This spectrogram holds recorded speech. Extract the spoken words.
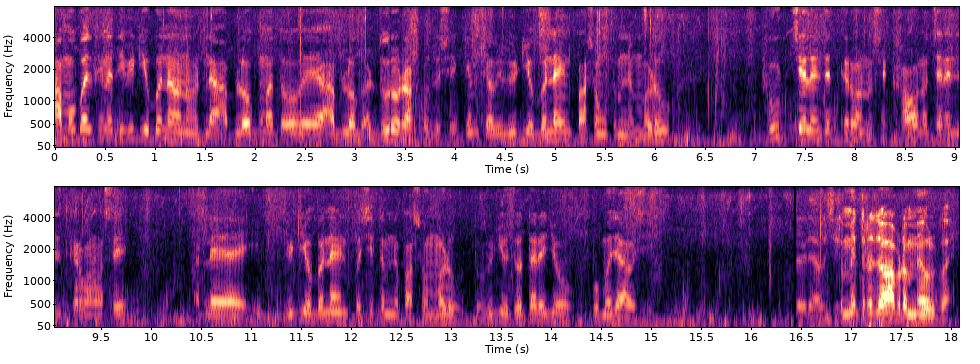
આ મોબાઈલથી નથી વીડિયો બનાવવાનો, એટલે આ બ્લોગમાં તો હવે આ બ્લોગ અધૂરો રાખવો જોશે. કેમ કે હવે વીડિયો બનાવીને પાછો હું તમને મળું. ફ્રૂટ ચેલેન્જ જ કરવાનો છે, ખાવાનો ચેલેન્જ જ કરવાનો છે. એટલે વીડિયો બનાવીને પછી તમને પાછો મળું. તો વીડિયો જોતા રહેજો, બહુ મજા આવશે. તો મિત્રો જો આપણો મેહુલભાઈ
